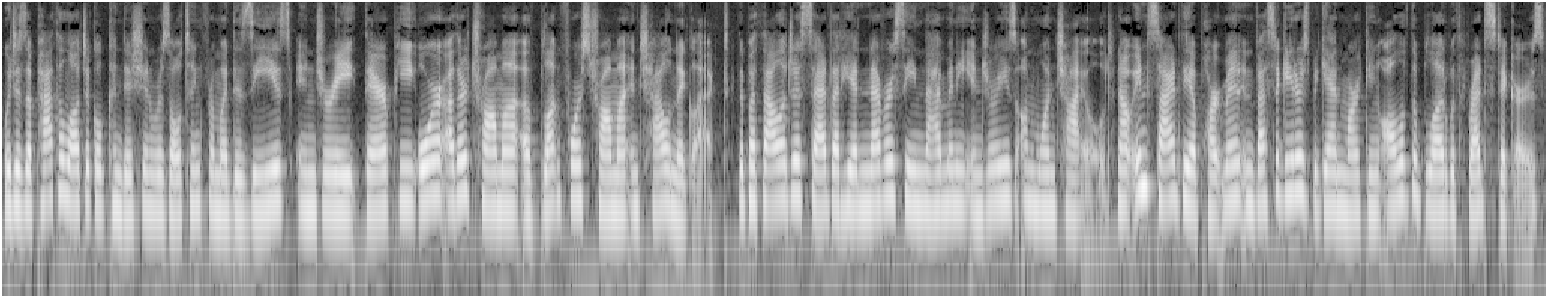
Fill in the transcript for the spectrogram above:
which is a pathological condition resulting from a disease, injury, therapy, or other trauma of blunt force trauma and child neglect. The pathologist said that he had never seen that many injuries on one child. Now, inside the apartment, investigators began marking all of the blood with red stickers,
